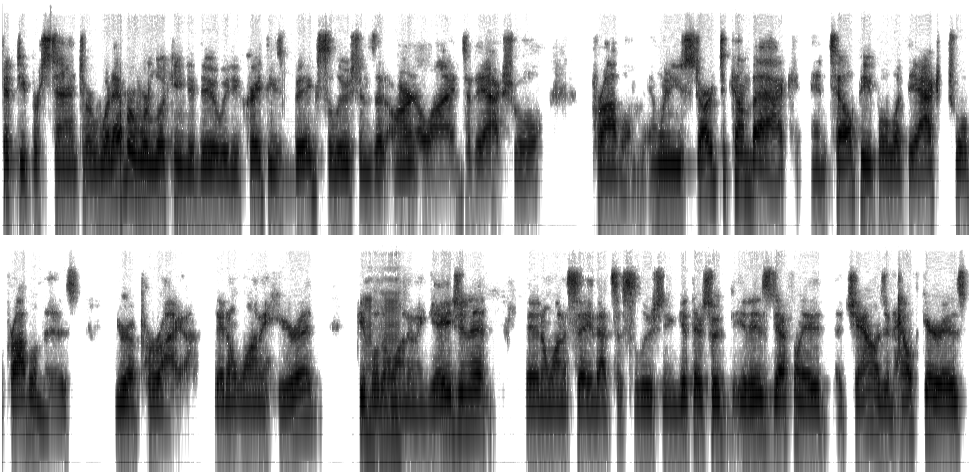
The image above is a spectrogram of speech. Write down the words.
50% or whatever we're looking to do, we do create these big solutions that aren't aligned to the actual problem. And when you start to come back and tell people what the actual problem is, you're a pariah. They don't want to hear it. People mm-hmm. don't want to engage in it. They don't want to say that's a solution you can get there. So it is definitely a challenge. And healthcare is,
